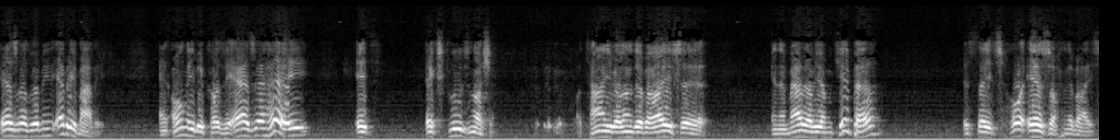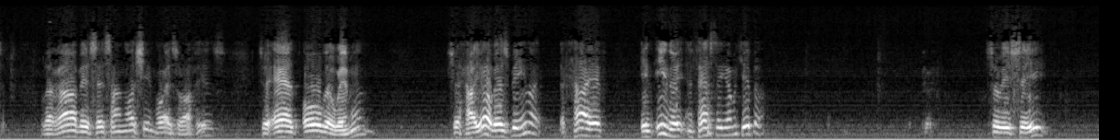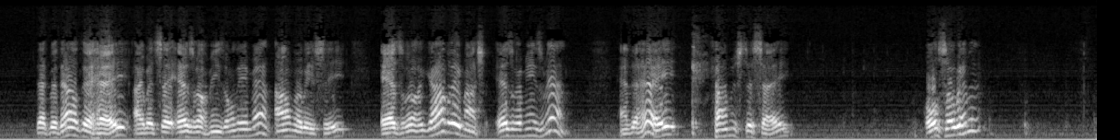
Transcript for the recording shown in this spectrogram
ezroch would mean everybody. And only because he adds a hey, it excludes noshim. Tanya learned the Barais in the matter of Yom Kippur, it states ho ezroch in the Barais. L'rab says hanoshim ho ezroch is to add all the women. Shechayov is being the chayev in Inui and fasting Yom Kippur. So we see that without the hay, I would say ezroch means only men. Alma we see ezroch Gabri Mash. ezroch means men. And the hay comes to say also women.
